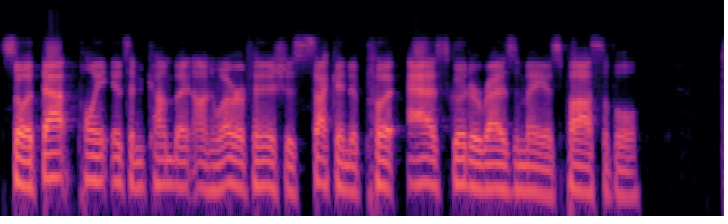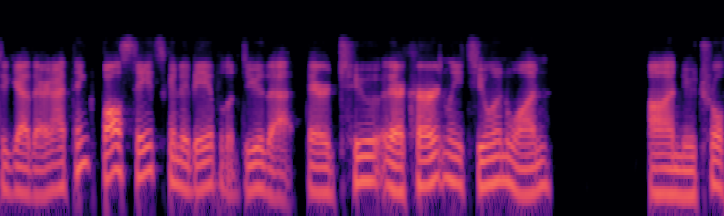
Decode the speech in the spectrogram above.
So at that point, it's incumbent on whoever finishes second to put as good a resume as possible together. And I think Ball State's going to be able to do that. They're two. They're currently two and one on neutral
